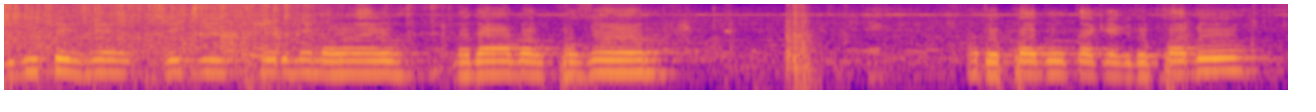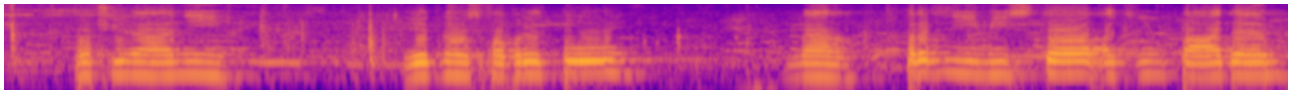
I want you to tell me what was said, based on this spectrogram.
Vidíte, že řidič firmy Noel nedával pozor a dopadl tak, jak dopadl. Počínání jednoho z favoritů na první místo a tím pádem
